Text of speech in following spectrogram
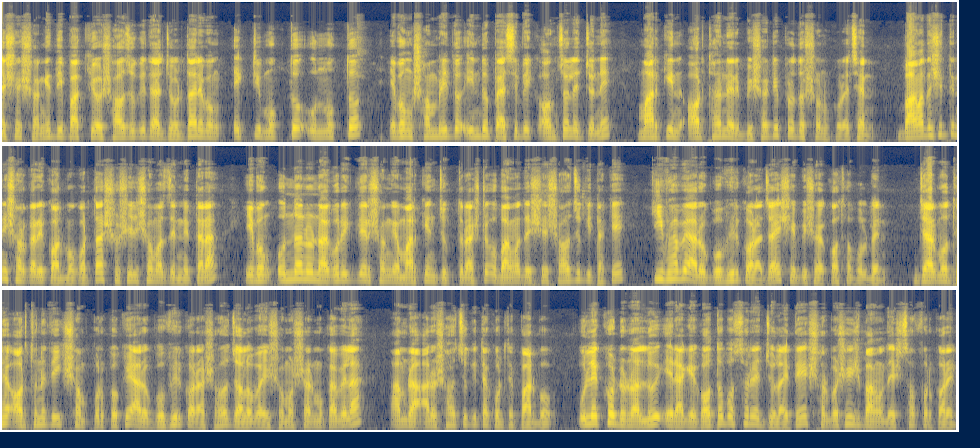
দেশের সঙ্গে দ্বিপাক্ষীয় সহযোগিতা, জোরদার এবং একটি মুক্ত, উন্মুক্ত এবং সমৃদ্ধ ইন্দো প্যাসিফিক অঞ্চলের জন্য মার্কিন অর্থায়নের বিষয়টি প্রদর্শন করেছেন। বাংলাদেশে তিনি সরকারি কর্মকর্তা, সুশীল সমাজের নেতারা এবং অন্যান্য নাগরিকদের সঙ্গে মার্কিন যুক্তরাষ্ট্র ও বাংলাদেশের সহযোগিতাকে কীভাবে আরও গভীর করা যায় সে বিষয়ে কথা বলবেন। যার মধ্যে অর্থনৈতিক সম্পর্ককে আরও গভীর করা সহ জলবায়ু সমস্যার মোকাবেলা আমরা আরও সহযোগিতা করতে পারব। উল্লেখ্য, ডোনাল্ডো এর আগে গত বছরের জুলাইতে সর্বশেষ বাংলাদেশ সফর করেন।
